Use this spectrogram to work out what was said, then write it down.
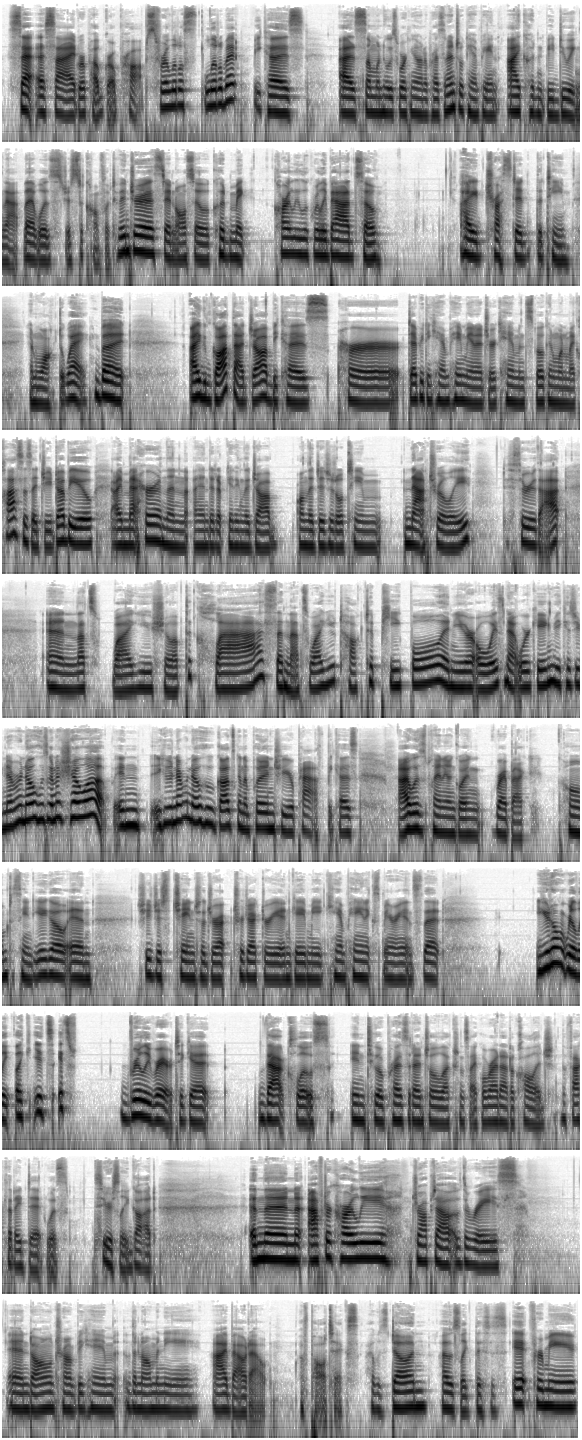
set aside Repub Girl Probs for a little, little bit because as someone who was working on a presidential campaign, I couldn't be doing that. That was just a conflict of interest and also could make Carly look really bad. So I trusted the team and walked away. But I got that job because her deputy campaign manager came and spoke in one of my classes at GW. I met her and then I ended up getting the job on the digital team naturally through that. And that's why you show up to class and that's why you talk to people and you're always networking because you never know who's going to show up and you never know who God's going to put into your path because I was planning on going right back home to San Diego and she just changed the tra- trajectory and gave me campaign experience that you don't really like it's it's really rare to get that close into a presidential election cycle right out of college. The fact that I did was seriously, God. And then after Carly dropped out of the race and Donald Trump became the nominee, I bowed out of politics. I was done. I was like, this is it for me.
